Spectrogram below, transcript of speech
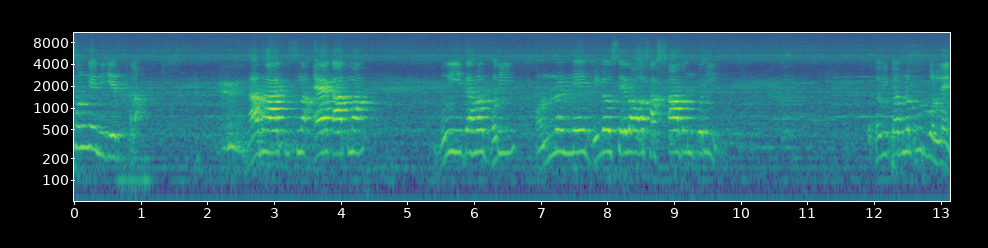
সঙ্গে নিজের খেলা। রাধা কৃষ্ণ এক আত্মা, দুই দেহ ভরি, অন্যন্যে করি। কবি কর্ণপুর বললেন,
